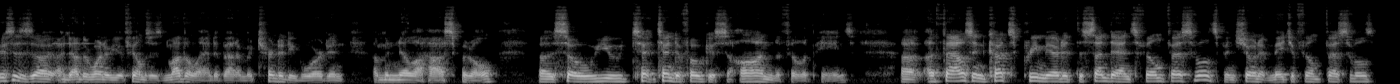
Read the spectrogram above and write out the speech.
This is uh, another one of your films, is Motherland, about a maternity ward in a Manila hospital. Uh, so you t- tend to focus on the Philippines. Uh, a Thousand Cuts premiered at the Sundance Film Festival. It's been shown at major film festivals,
